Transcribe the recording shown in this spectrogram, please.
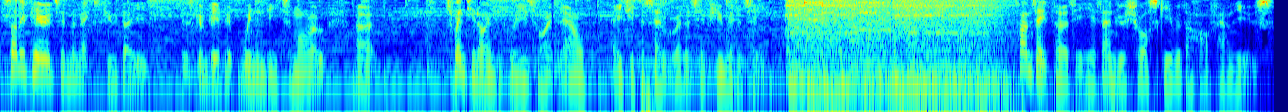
Sunny periods in the next few days. It's going to be a bit windy tomorrow. Uh, 29 degrees right now, 80% relative humidity. Times 8.30. Here's Andrew Shorosky with the Half Hour News.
